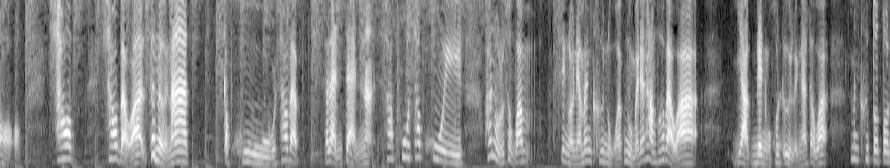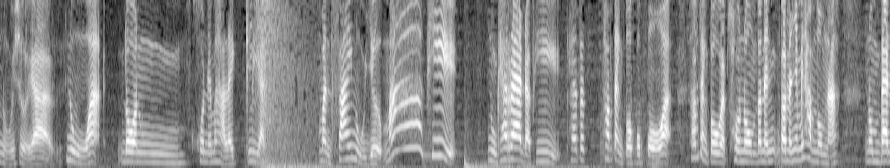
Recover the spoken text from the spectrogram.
ออกชอบชอบแบบว่าเสนอหน้ากับครูชอบแบบแสลนแจนอะชอบพูดชอบคุย เพราะหนูรู้สึกว่าสิ่งเหล่านี้มันคือหนูหนูไม่ได้ทำเพื่อแบบว่า อยากเด่นกว่าคนอื่นอะไรเงี้ยแต่ว่ามันคือตัวตนหนูเฉยอะหนูอะโดนคนในมหาลัยเกลียดมันไส้หนูเยอะมากพี่หนูแค่แรดอะพี่ แค่ ชอบแต่งตัวโป๊ะๆอะชอบแต่งตัวแบบโชว์นมตอนนั้นตอนนั้นยังไม่ทำนมนะนมแบน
